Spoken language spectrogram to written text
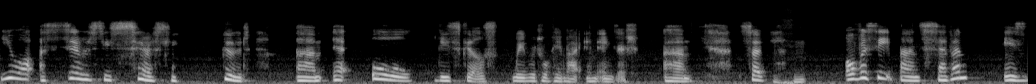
You are a seriously, seriously good um, at all these skills we were talking about in English. Um, so, mm-hmm. Obviously, band seven is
